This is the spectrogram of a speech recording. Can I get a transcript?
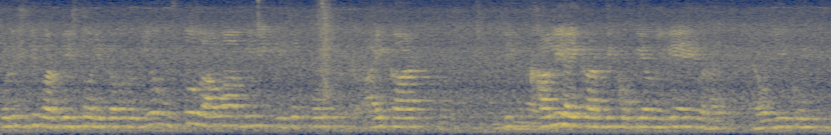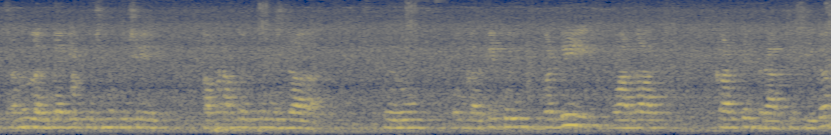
ਪੁਲਿਸ ਦੀ ਵਰਦੀ ਇਸ ਤੋਂ ਰਿਕਵਰ ਹੋਈ ਹੈ ਉਸ ਤੋਂ ਇਲਾਵਾ ਵੀ ਇਹਦੇ ਕੋਲ ਆਈ ਕਾਰਡ ਦੀ ਖਾਲੀ ਆਈ ਕਾਰਡ ਦੀ ਕਾਪੀਆਂ ਮਿਲੀਆਂ ਇਹ ਹੈ ਇਹੋ ਜਿਹੀ ਕੋਈ ਸਾਨੂੰ ਲੱਗਦਾ ਹੈ ਕਿ ਕੁਛ ਨਾ ਕੁਛ ਇਹ ਆਪਣਾ ਕੋਈ ਪੁਲਿਸ ਦਾ ਕੋਈ ਰੂਪ ਉਹ ਕਰਕੇ ਕੋਈ ਵੱਡੀ ਵਾਰਦਾਤ ਕਰਨ ਦੇ ਫਿਰਾਕ 'ਚ ਸੀਗਾ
